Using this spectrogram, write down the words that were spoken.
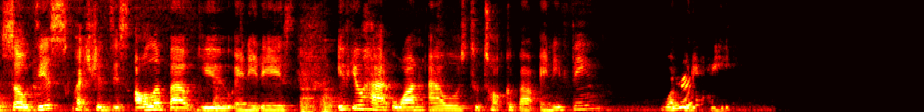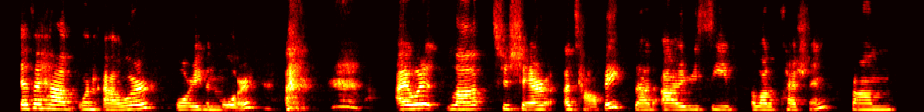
So this questions is all about you and it is if you had one hours to talk about anything, what would it be? if I have one hour or even more, I would love to share a topic that I receive a lot of questions from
